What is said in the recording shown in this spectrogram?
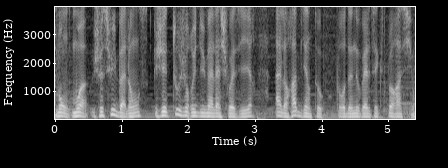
Bon, moi, je suis balance, j'ai toujours eu du mal à choisir, alors à bientôt pour de nouvelles explorations.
